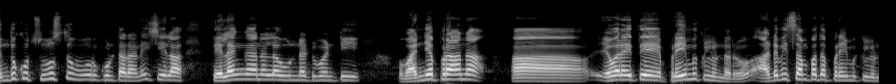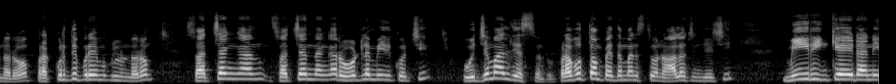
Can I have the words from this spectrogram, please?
ఎందుకు చూస్తూ ఊరుకుంటారని ఇలా తెలంగాణలో ఉన్నటువంటి వన్యప్రాణ ఎవరైతే ప్రేమికులు ఉన్నారో అడవి సంపద ప్రేమికులు ఉన్నారో ప్రకృతి ప్రేమికులు ఉన్నారో స్వచ్ఛంగా స్వచ్ఛందంగా రోడ్ల మీదకి వచ్చి ఉద్యమాలు చేస్తుండ్రు. ప్రభుత్వం పెద్ద మనసుతో ఆలోచన చేసి మీరు ఇంకేయడాన్ని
